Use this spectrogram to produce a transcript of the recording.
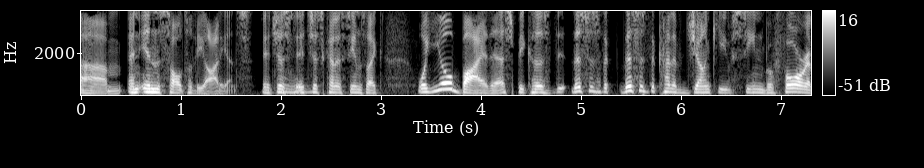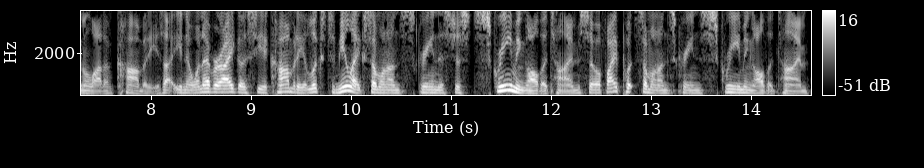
Um, an insult to the audience. It just it just kind of seems like, well, you'll buy this because th- this is the this is the kind of junk you've seen before in a lot of comedies. I, you know, whenever I go see a comedy, it looks to me like someone on screen is just screaming all the time. So if I put someone on screen screaming all the time,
